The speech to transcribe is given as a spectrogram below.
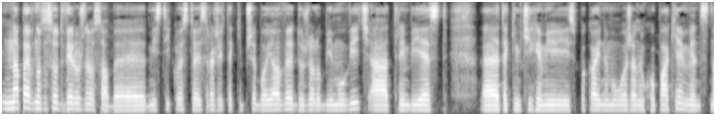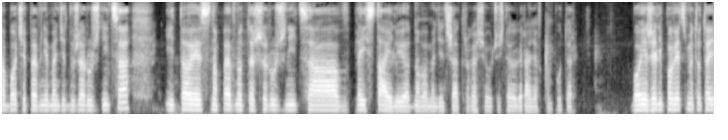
Na pewno to są dwie różne osoby. Mystic Quest to jest raczej taki przebojowy, dużo lubi mówić, a Trimby jest e, takim cichym i spokojnym, ułożonym chłopakiem, więc na bocie pewnie będzie duża różnica i to jest na pewno też różnica w playstylu i od nowa będzie trzeba trochę się uczyć tego grania w komputer. Bo jeżeli powiedzmy tutaj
